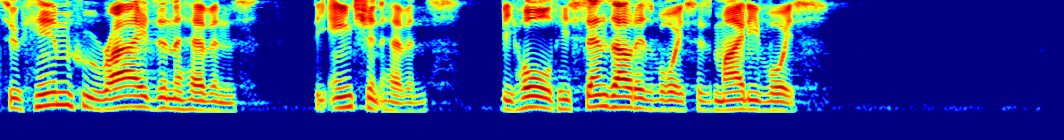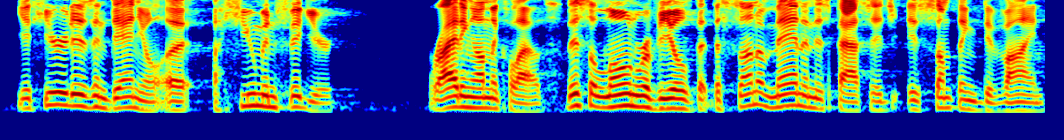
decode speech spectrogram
To him who rides in the heavens, the ancient heavens. Behold, he sends out his voice, his mighty voice. Yet here it is in Daniel, a, a human figure riding on the clouds. This alone reveals that the Son of Man in this passage is something divine.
